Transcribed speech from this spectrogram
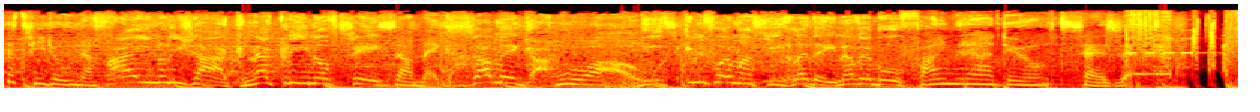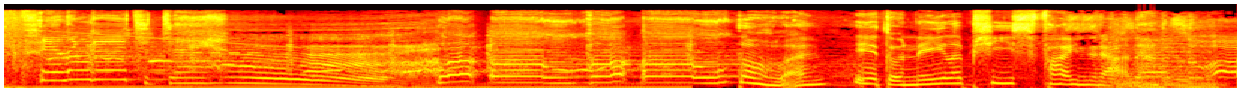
se třídou na Fajn lyžák na Klínovci za mega. za mega. Wow. Víc informací hledej na webu Fajnradio.cz. Tohle je to nejlepší z Fajn rána.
